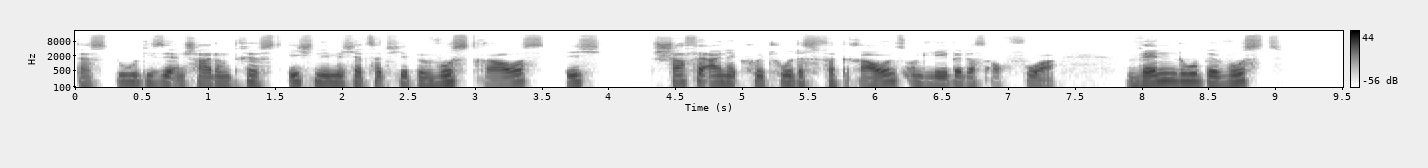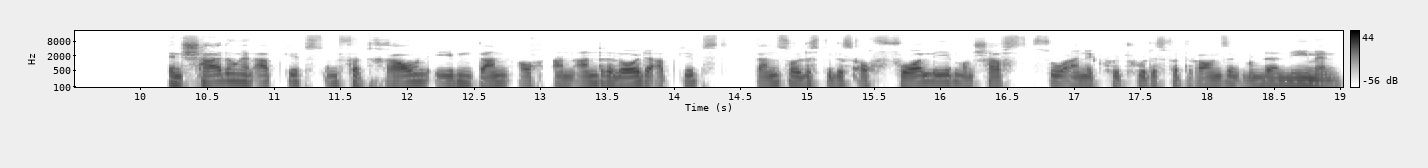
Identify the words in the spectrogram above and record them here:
dass du diese Entscheidung triffst. Ich nehme mich jetzt halt hier bewusst raus. Ich schaffe eine Kultur des Vertrauens und lebe das auch vor. Wenn du bewusst Entscheidungen abgibst und Vertrauen eben dann auch an andere Leute abgibst, dann solltest du das auch vorleben und schaffst so eine Kultur des Vertrauens im Unternehmen.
